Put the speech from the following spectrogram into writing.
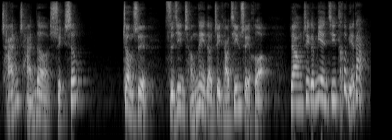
潺潺的水声，正是紫禁城内的这条金水河，让这个面积特别大、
